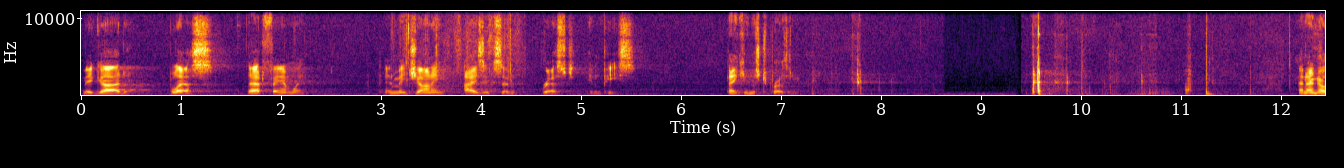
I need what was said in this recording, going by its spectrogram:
May God bless that family, and may Johnny Isakson rest in peace. Thank you, Mr. President. And I know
